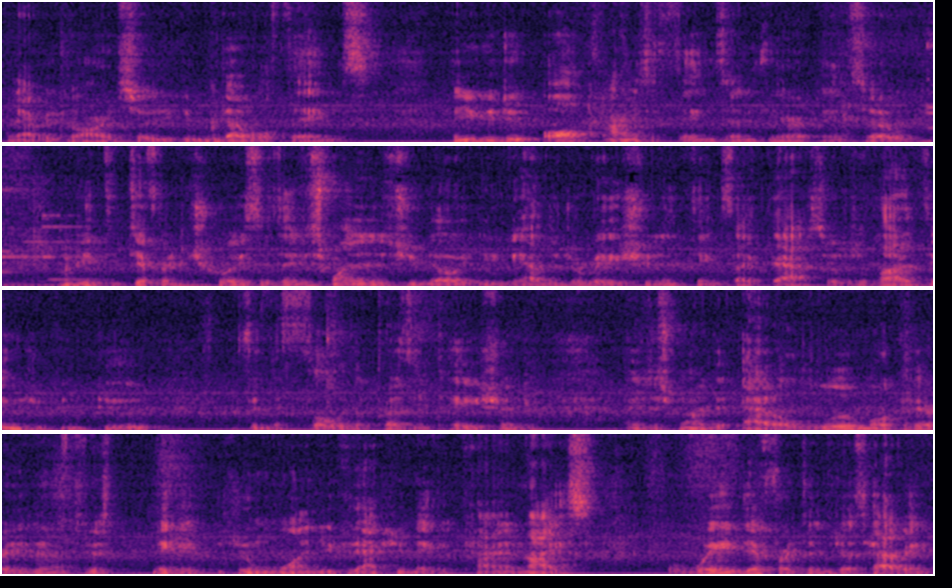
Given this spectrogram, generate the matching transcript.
in that regard. So you can bevel things. And you can do all kinds of things in here. And so you get the different choices. I just wanted to let you know you can have the duration and things like that. So there's a lot of things you can do within the flow of the presentation. I just wanted to add a little more clarity. You don't have to just make it zoom one. You can actually make it kind of nice. Way different than just having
